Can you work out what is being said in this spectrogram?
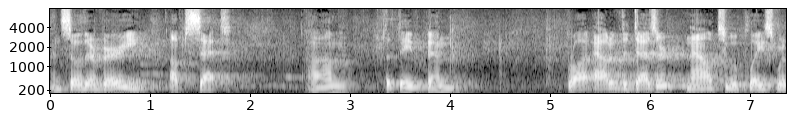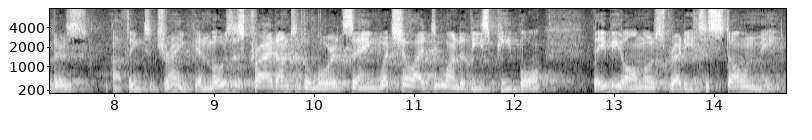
And so they're very upset um, that they've been brought out of the desert now to a place where there's nothing to drink. And Moses cried unto the Lord, saying, What shall I do unto these people? They be almost ready to stone me.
